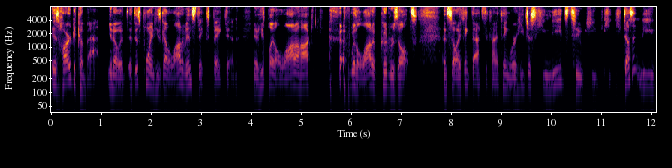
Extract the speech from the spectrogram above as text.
is hard to combat. You know, at, at, this point, he's got a lot of instincts baked in. You know, he's played a lot of hockey with a lot of good results, and so I think that's the kind of thing where he just he needs to he he, he doesn't need.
